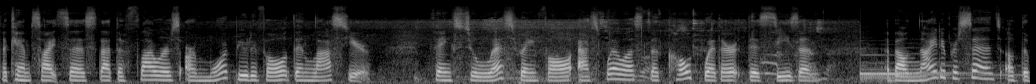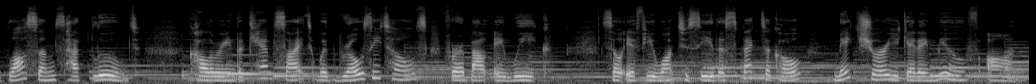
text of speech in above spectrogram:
The campsite says that the flowers are more beautiful than last year, thanks to less rainfall as well as the cold weather this season. About 90% of the blossoms have bloomed, coloring the campsite with rosy tones for about a week. So if you want to see the spectacle, make sure you get a move on.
